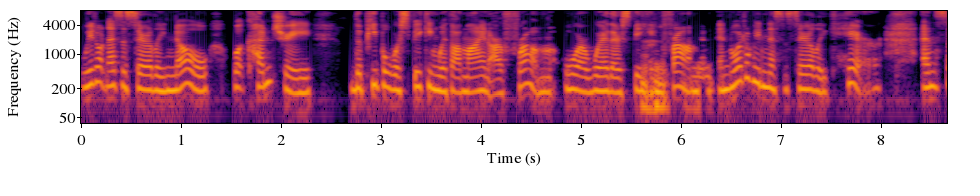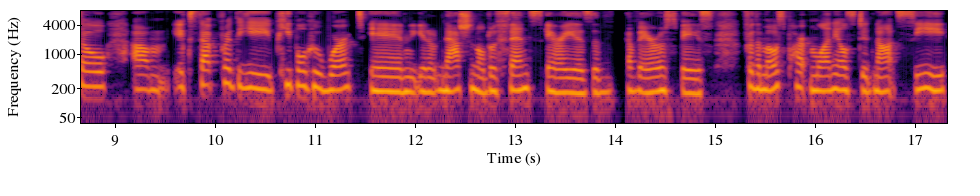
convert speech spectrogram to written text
we don't necessarily know what country the people we're speaking with online are from or where they're speaking mm-hmm. from, and, and, nor do we necessarily care. And so, um, except for the people who worked in you know national defense areas of, of aerospace, for the most part, millennials did not see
